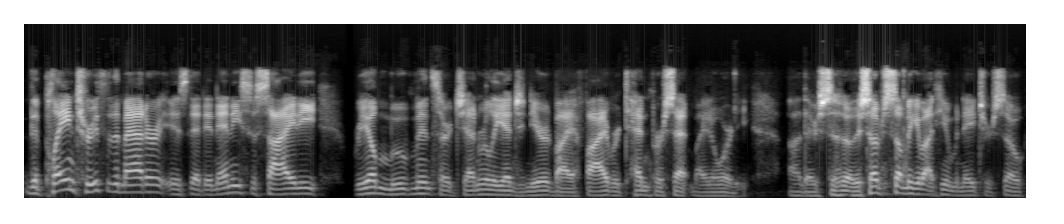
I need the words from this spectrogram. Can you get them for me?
The plain truth of the matter is that in any society, real movements are generally engineered by a 5 or 10% minority. Uh, there's there's something about human nature. So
